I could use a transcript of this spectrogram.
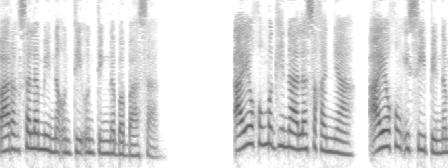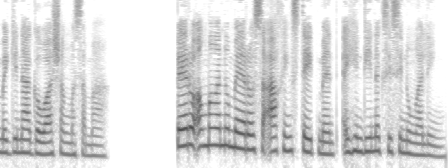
parang salamin na unti-unting nababasag. Ayaw kong maghinala sa kanya, ayaw kong isipin na may ginagawa siyang masama. Pero ang mga numero sa aking statement ay hindi nagsisinungaling.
